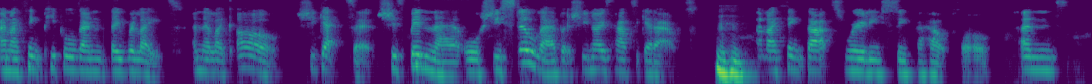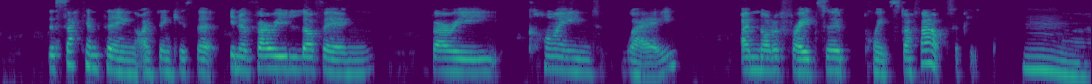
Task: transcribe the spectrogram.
And I think people then they relate and they're like, oh, she gets it. She's been there or she's still there, but she knows how to get out. Mm-hmm. And I think that's really super helpful. And the second thing I think is that in a very loving, very kind way, I'm not afraid to point stuff out to people. Mm.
